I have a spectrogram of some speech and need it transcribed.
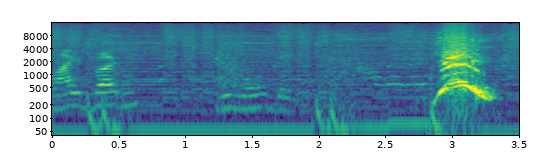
like button. We won't be. Yay!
